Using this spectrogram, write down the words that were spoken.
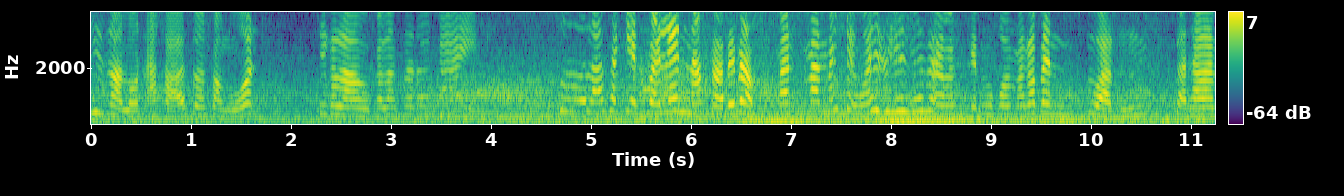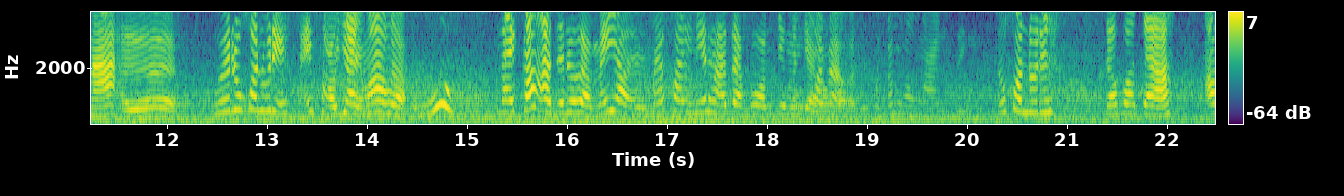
ที่จอดรถนะคะ ส่วนฝั่งนู้นที่กำลังกำลังจะเดินไป คือร้านสเก็ตไว้เล่นนะคะเป็นแบบมันมันไม่ใช่ว่าที่ที่ไหนมันเป็นทุกคนมันก็เป็นสวนสาธารณะ เอออุ้ยทุกคนดูดิไอเสาใหญ่มากเลยอู้ในกล้องอาจจะดูแบบไม่ใหญ่ไม่ค่อยนี่นะคะแต่ความจริงมันใหญ่ทุกคนแบบทุกคนต้องลงมาจริงทุกคนดูดิเดี๋ยวพอจะเอา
